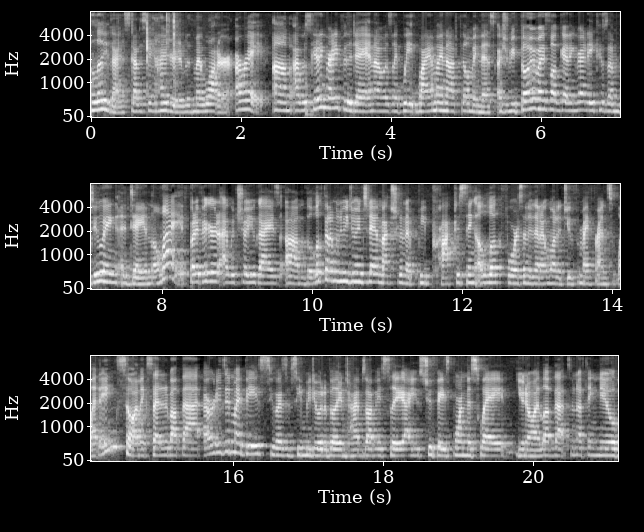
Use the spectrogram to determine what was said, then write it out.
Hello, you guys. Gotta stay hydrated with my water. All right. Um, I was getting ready for the day and I was like, wait, why am I not filming this? I should be filming myself getting ready because I'm doing a day in the life. But I figured I would show you guys um, the look that I'm gonna be doing today. I'm actually gonna be practicing a look for something that I wanna do for my friend's wedding. So I'm excited about that. I already did my base. You guys have seen me do it a billion times, obviously. I use Too Faced Born This Way. You know, I love that, so nothing new.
